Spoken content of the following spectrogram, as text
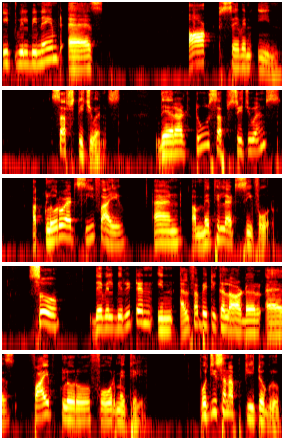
it will be named as oct7ene. Substituents. There are two substituents, a chloro at C5 and a methyl at C4. So they will be written in alphabetical order as 5-chloro 4-methyl. Position of keto group.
